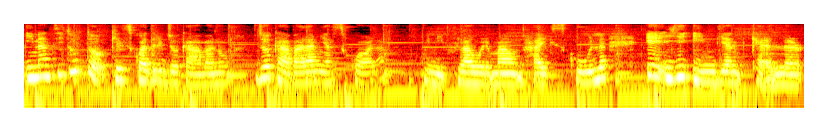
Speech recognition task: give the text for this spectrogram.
Innanzitutto che squadre giocavano? Giocava la mia scuola, quindi Flower Mound High School, e gli Indian Keller.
